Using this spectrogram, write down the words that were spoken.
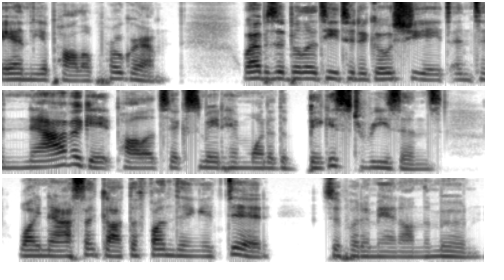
and the Apollo program. Webb's ability to negotiate and to navigate politics made him one of the biggest reasons why NASA got the funding it did to put a man on the moon.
